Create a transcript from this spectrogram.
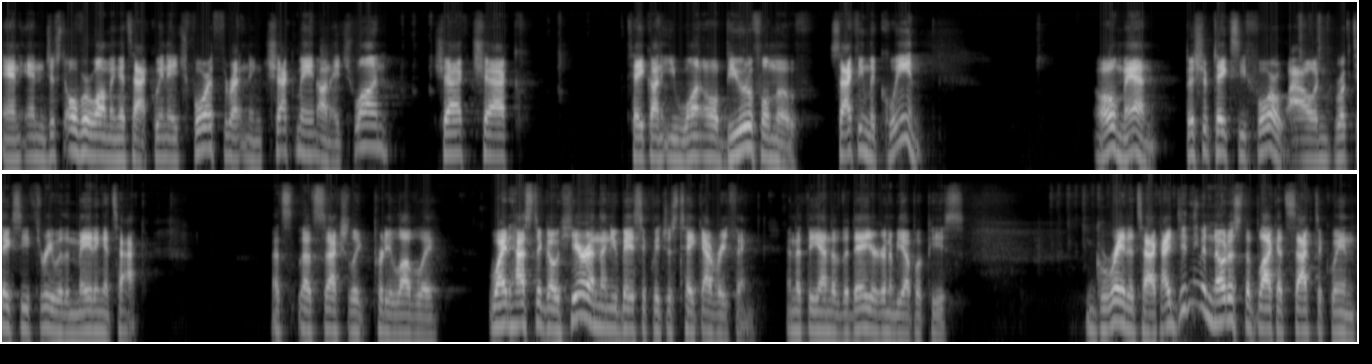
and in just overwhelming attack. Queen h4, threatening checkmate on h1. Check, check. Take on e1. Oh, beautiful move. Sacking the queen. Oh, man. Bishop takes e4. Wow, and rook takes e3 with a mating attack. That's that's actually pretty lovely. White has to go here, and then you basically just take everything. And at the end of the day, you're going to be up a piece. Great attack. I didn't even notice the black had sacked a queen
